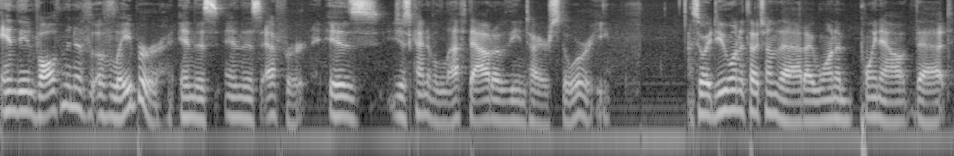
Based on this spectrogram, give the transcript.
and the involvement of, of labor in this in this effort is just kind of left out of the entire story. So I do want to touch on that. I want to point out that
